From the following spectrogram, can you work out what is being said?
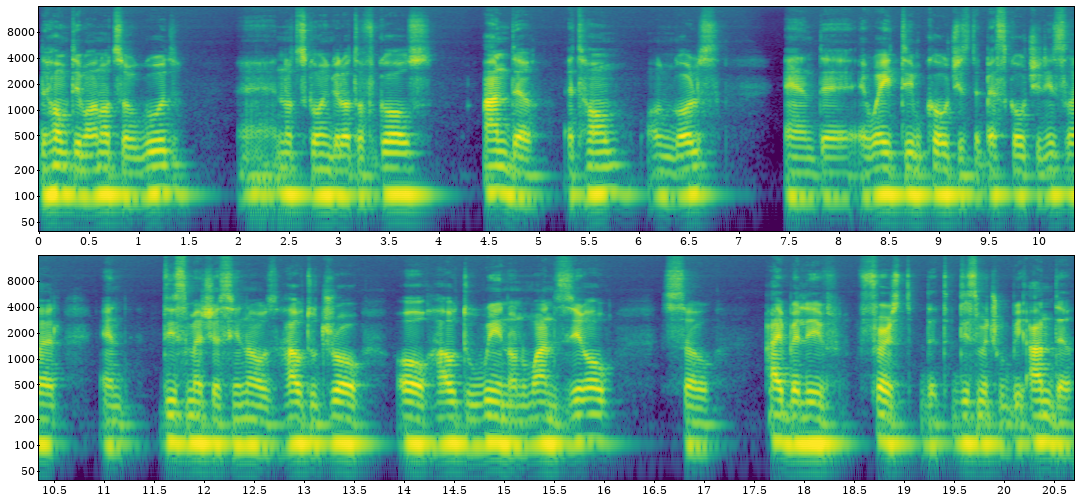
The home team are not so good, uh, not scoring a lot of goals, under at home on goals, and the away team coach is the best coach in Israel. And this match, as he knows how to draw or how to win on 1 0. So I believe first that this match will be under,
